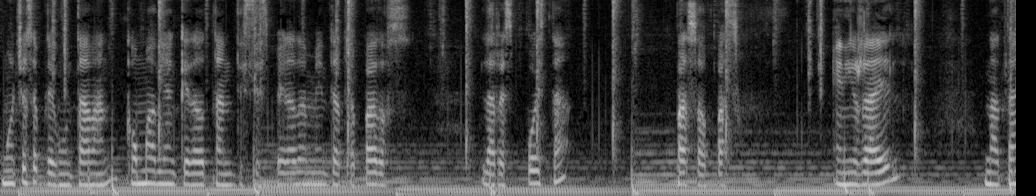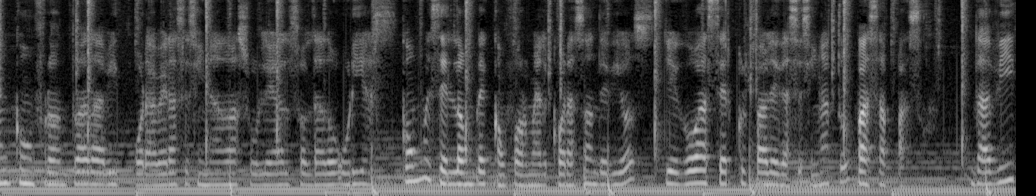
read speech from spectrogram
muchos se preguntaban cómo habían quedado tan desesperadamente atrapados. La respuesta, paso a paso. En Israel, Natán confrontó a David por haber asesinado a su leal soldado Urias. ¿Cómo es el hombre conforme al corazón de Dios? Llegó a ser culpable de asesinato paso a paso. David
